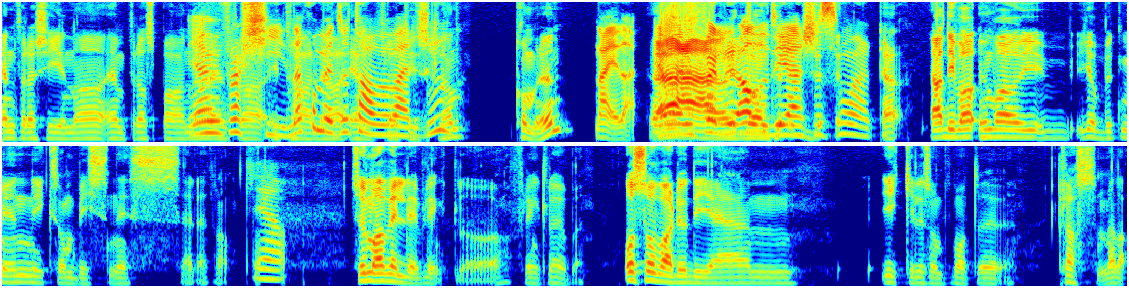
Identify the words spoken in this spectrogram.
En fra Kina, en fra Spania, Ja, hun en fra Kina kommer jo til å ta over fra verden. Tyskland. Kommer hun? Nei da. Jeg Ja, føler alle de er så smarte. Ja, ja de var, hun var jobbet mye, hun gikk som business eller et eller annet. Ja. Så hun var veldig flink til å, flink til å jobbe. Og så var det jo de jeg um, gikk i liksom på en måte klasse med, da.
